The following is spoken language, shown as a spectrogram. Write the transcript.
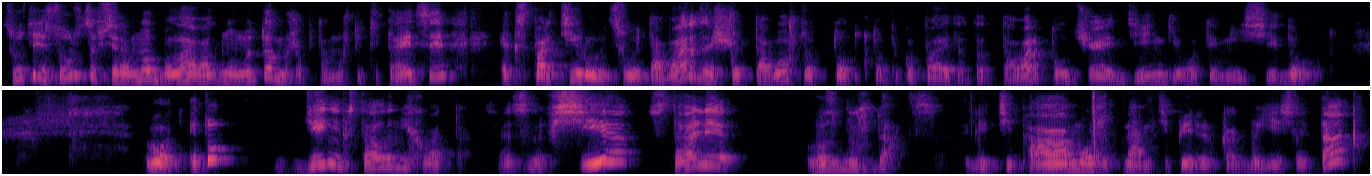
суть ресурса все равно была в одном и том же, потому что китайцы экспортируют свой товар за счет того, что тот, кто покупает этот товар, получает деньги от эмиссии доллара. Вот. И тут денег стало не хватать. Соответственно, все стали возбуждаться. Или типа, а может нам теперь, как бы, если так,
